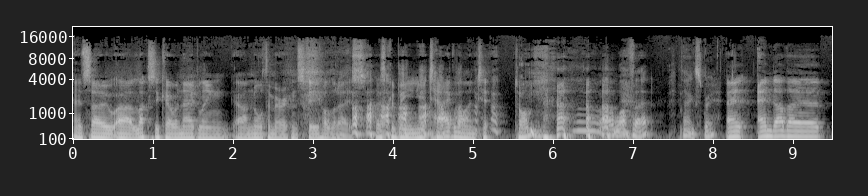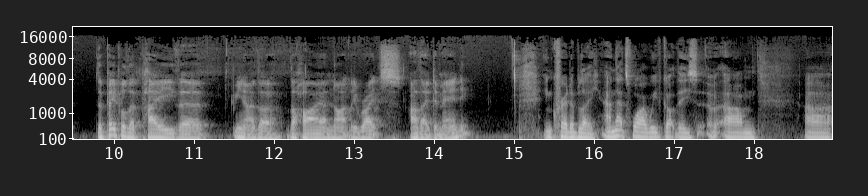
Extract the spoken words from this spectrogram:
And so uh, Luxico enabling uh, North American ski holidays. this could be a new tagline, t- Tom. Oh, I love that. Thanks, Brett. And and are the the people that pay the you know the the higher nightly rates are they demanding? incredibly, and that's why we've got these uh, um, uh,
